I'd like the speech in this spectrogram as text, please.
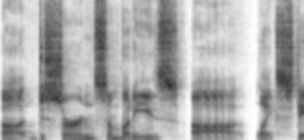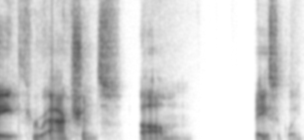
uh, discern somebody's uh, like state through actions, um, basically.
